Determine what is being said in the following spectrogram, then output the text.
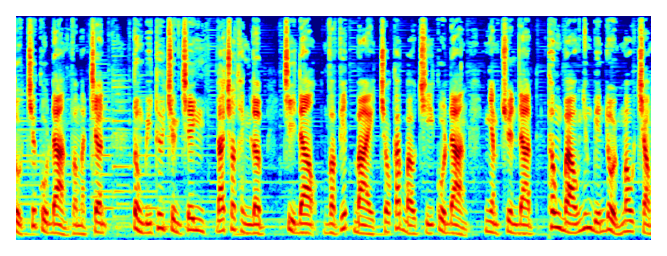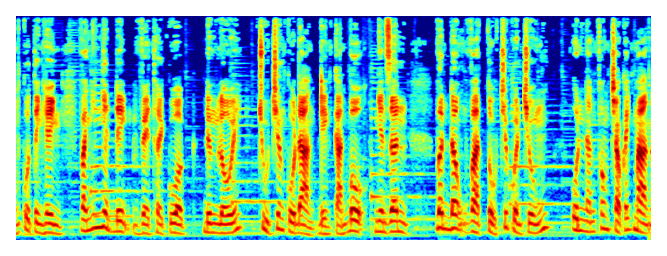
tổ chức của Đảng và mặt trận, Tổng Bí thư Trường Trinh đã cho thành lập, chỉ đạo và viết bài cho các báo chí của Đảng nhằm truyền đạt, thông báo những biến đổi mau chóng của tình hình và những nhận định về thời cuộc, đường lối, chủ trương của Đảng đến cán bộ, nhân dân, vận động và tổ chức quần chúng, ôn nắn phong trào cách mạng.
